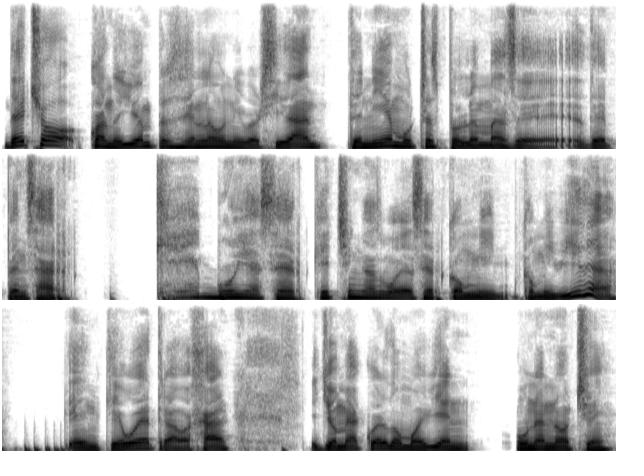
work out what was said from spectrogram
De hecho, cuando yo empecé en la universidad, tenía muchos problemas de, de pensar ¿qué voy a hacer? ¿Qué chingas voy a hacer con mi, con mi vida? ¿En qué voy a trabajar? Y yo me acuerdo muy bien, una noche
